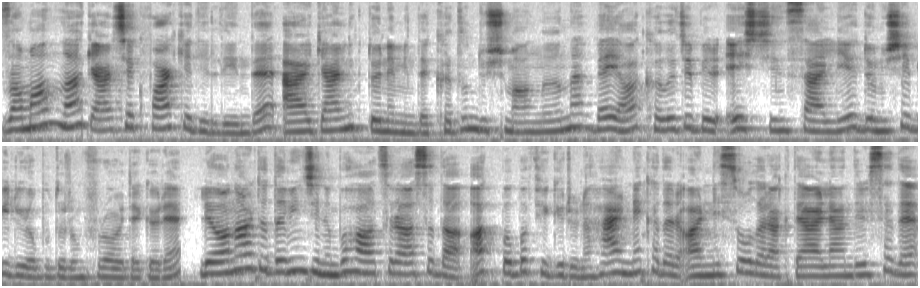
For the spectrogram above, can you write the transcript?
Zamanla gerçek fark edildiğinde ergenlik döneminde kadın düşmanlığına veya kalıcı bir eşcinselliğe dönüşebiliyor bu durum Freud'a göre. Leonardo da Vinci'nin bu hatırası da akbaba figürünü her ne kadar annesi olarak değerlendirse de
